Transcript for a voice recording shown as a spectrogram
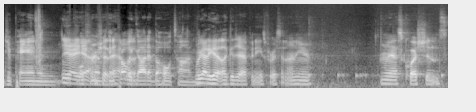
Japan and the Yeah, yeah, I'm sure they probably a- got it the whole time. We got to get like a Japanese person on here and ask questions.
